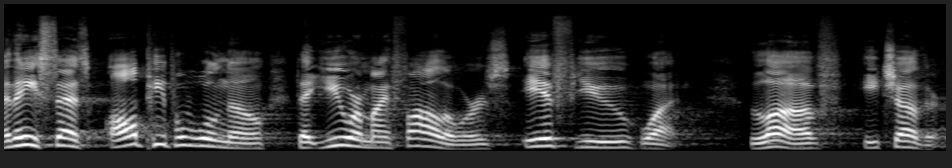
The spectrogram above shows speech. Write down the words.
And then he says, All people will know that you are my followers if you what? Love each other.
